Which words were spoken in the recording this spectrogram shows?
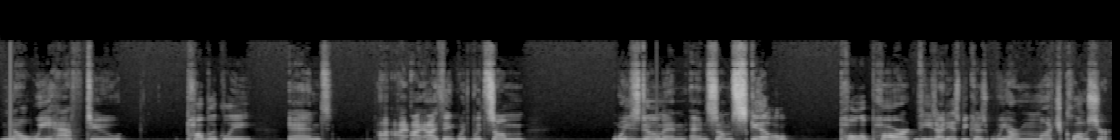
no, we have to publicly and I, I, I think with, with some wisdom and, and some skill pull apart these ideas because we are much closer.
